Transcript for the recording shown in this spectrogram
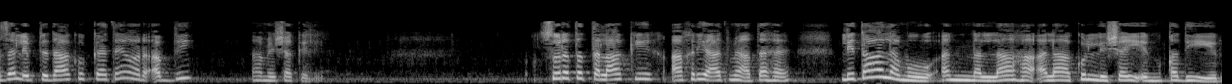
ازل ابتدا کو کہتے ہیں اور ابدی ہمیشہ کے لیے سورت الطلاق کی آخری آیت میں آتا ہے لتا لم ان اللہ اللہ کل شعی ان قدیر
